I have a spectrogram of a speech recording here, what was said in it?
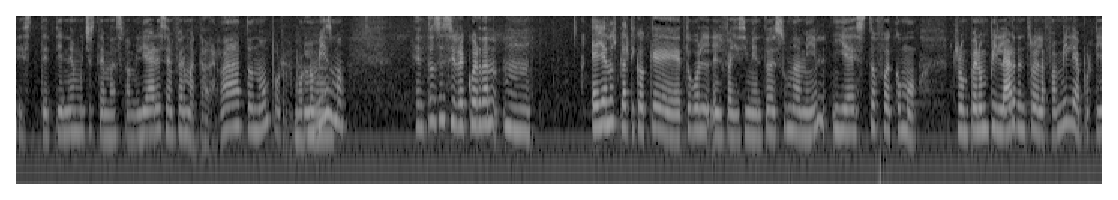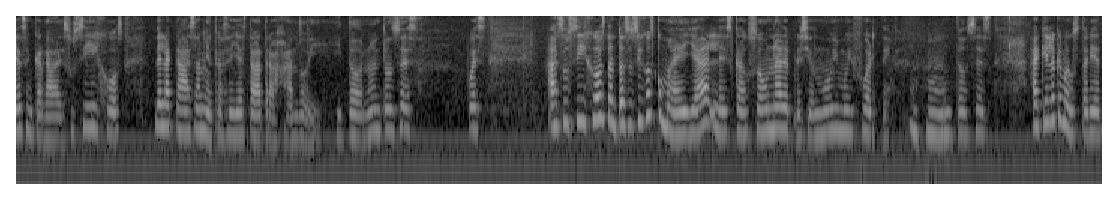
este, tiene muchos temas familiares, se enferma cada rato, ¿no? Por, por lo mismo. Entonces, si recuerdan, mm, ella nos platicó que tuvo el, fallecimiento de su mami y esto fue como romper un pilar dentro de la familia porque ella se encargaba de sus hijos, de la casa, mientras ella estaba trabajando y, y todo, ¿no? Entonces, pues a sus hijos, tanto a sus hijos como a ella, les causó una depresión muy, muy fuerte. Entonces, Aquí lo que me gustaría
